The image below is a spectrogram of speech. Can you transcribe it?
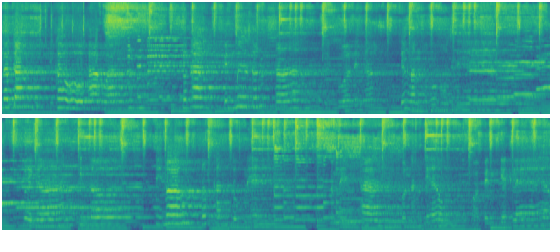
แล้วเจ้าที่เข้าภาคหวังจนอ้างเป็นมือสังหาร วเล่นงานยังลั่นโฮเซลช่วยงานกินโดให้น้องรบคันทุกแนวตำแหน่งอ้างคนนั้งแก้วขอเป็นเกียรติแล้ว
